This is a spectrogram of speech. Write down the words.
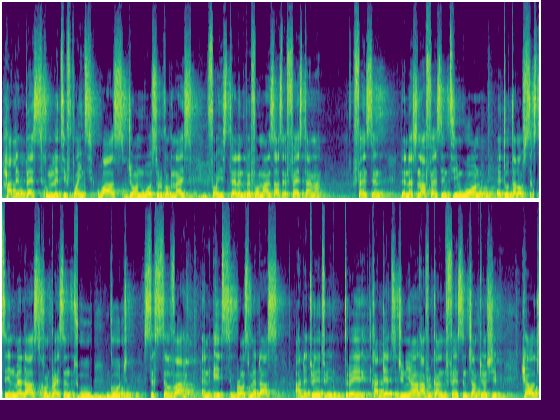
had the best cumulative points, whilst John was recognized for his sterling performance as a first-timer. Fencing. The national fencing team won a total of 16 medals comprising two gold, six silver, and eight bronze medals at the 2023 Cadet Junior African Fencing Championship held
